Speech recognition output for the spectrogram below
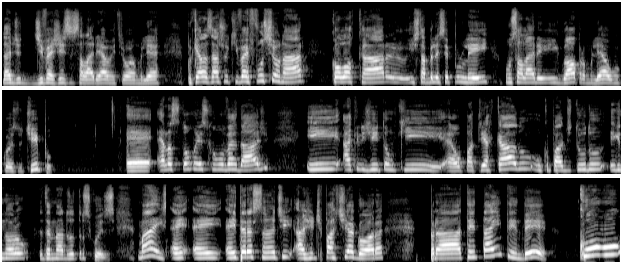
da divergência salarial entre homem e mulher, porque elas acham que vai funcionar colocar, estabelecer por lei um salário igual para mulher, alguma coisa do tipo. É, elas tomam isso como verdade e acreditam que é o patriarcado o culpado de tudo, ignoram determinadas outras coisas. Mas é, é, é interessante a gente partir agora para tentar entender como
